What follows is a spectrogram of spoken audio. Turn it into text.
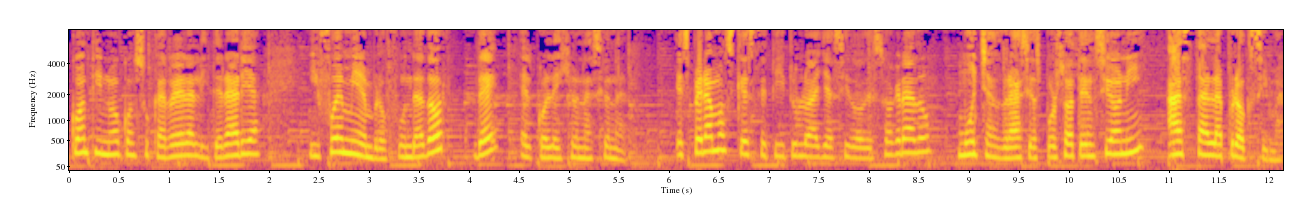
continuó con su carrera literaria y fue miembro fundador de el Colegio Nacional. Esperamos que este título haya sido de su agrado. Muchas gracias por su atención y hasta la próxima.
